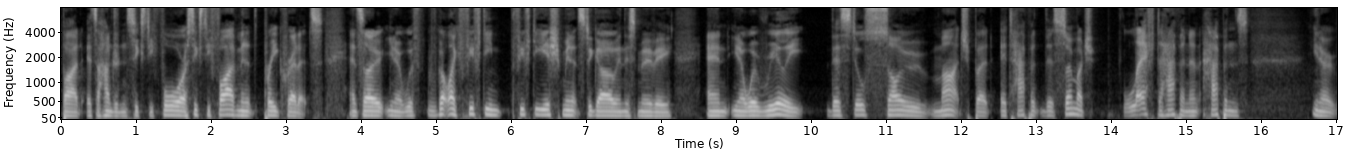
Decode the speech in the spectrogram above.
but it's 164 or 65 minutes pre-credits. And so, you know, we've we've got like 50 50ish minutes to go in this movie and you know, we're really there's still so much, but it's happened there's so much left to happen and it happens you know,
